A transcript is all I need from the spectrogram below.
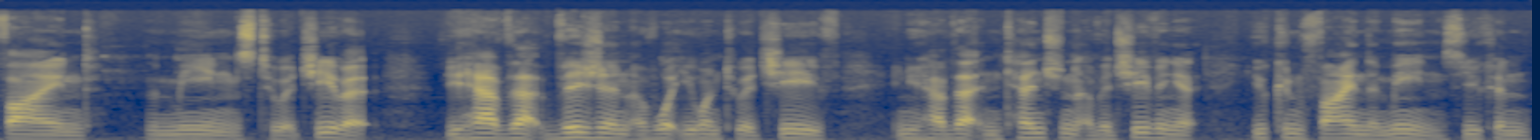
find the means to achieve it. If you have that vision of what you want to achieve and you have that intention of achieving it, you can find the means. You can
